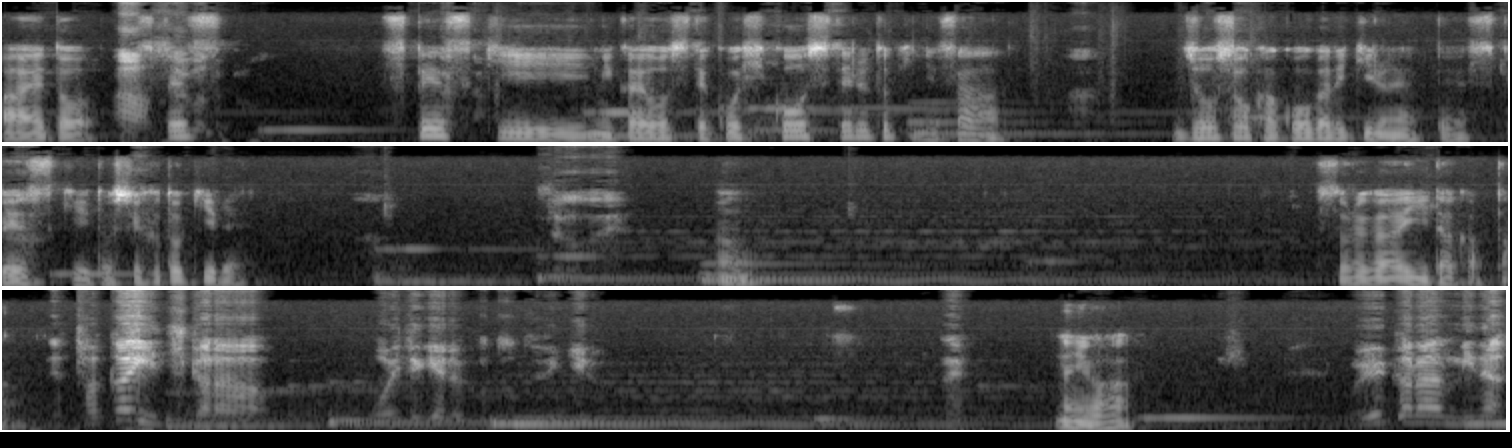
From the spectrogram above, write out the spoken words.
あ、えっとあ、、スペー。スペースキー2回押して、こう飛行してる時にさ、上昇加工ができるんやって、スペースキーとシフトキーで。そういうことね。うん。それが言いたかった。で高い位置から置いてけることってできる？何が？上からみな、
